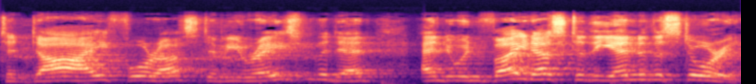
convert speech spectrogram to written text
to die for us, to be raised from the dead, and to invite us to the end of the story.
